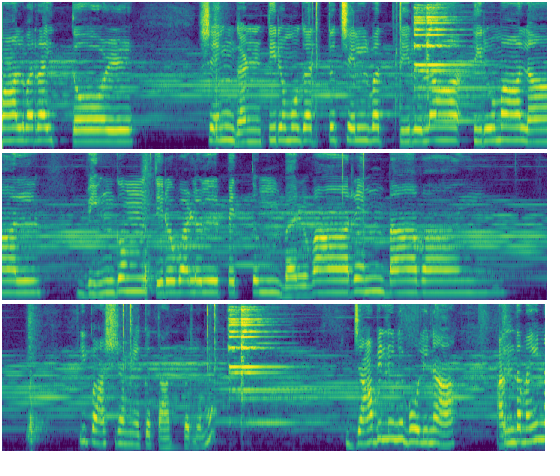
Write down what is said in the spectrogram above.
மால்வரைத்தோள் செங்கண் திருமுகத்து செல்வத்திருளா திருமாலால். விங்கும் திருவளுள் பெத்தும் வருவாரெம்பாவாய். ఈ పాశ్రం యొక్క తాత్పర్యము. జాబిల్లిని బోలిన అందమైన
